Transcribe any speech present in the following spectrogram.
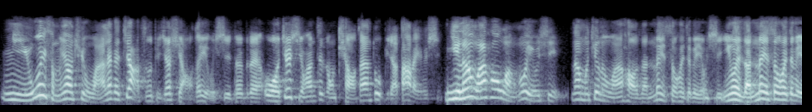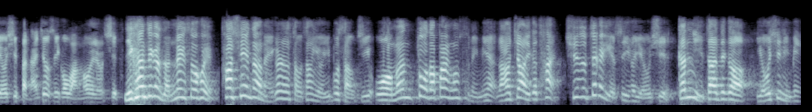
你为什么要去玩那个价值比较小的游戏，对不对？我就喜欢这种挑战度比较大的游戏。你能玩好网络游戏，那么就能玩好人类社会这个游戏，因为人类社会这个游戏本来就是一个网络游戏。你看这个人类社会，它现在每个人手上有一部手机，我们我们坐到办公。室里面，然后叫一个菜，其实这个也是一个游戏，跟你在这个游戏里面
